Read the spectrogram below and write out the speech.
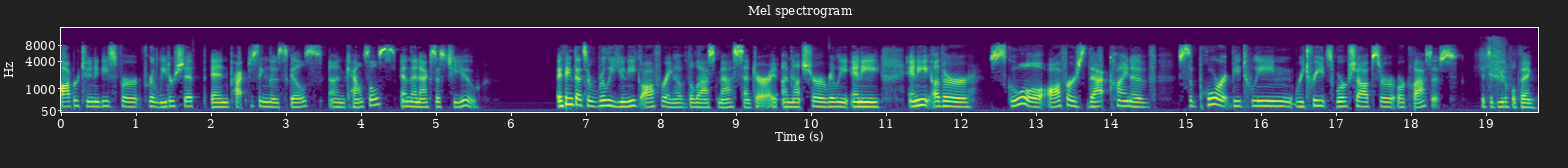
opportunities for for leadership and practicing those skills and councils, and then access to you. I think that's a really unique offering of the Last Mask Center. I, I'm not sure really any any other school offers that kind of support between retreats, workshops, or, or classes. It's a beautiful thing.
